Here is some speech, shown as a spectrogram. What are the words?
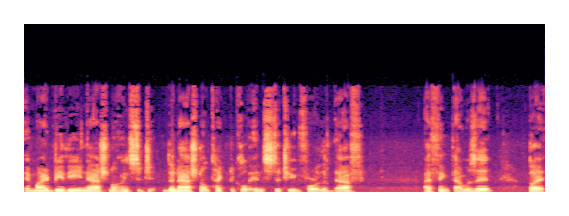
It might be the National Institute, the National Technical Institute for the Deaf. I think that was it. But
